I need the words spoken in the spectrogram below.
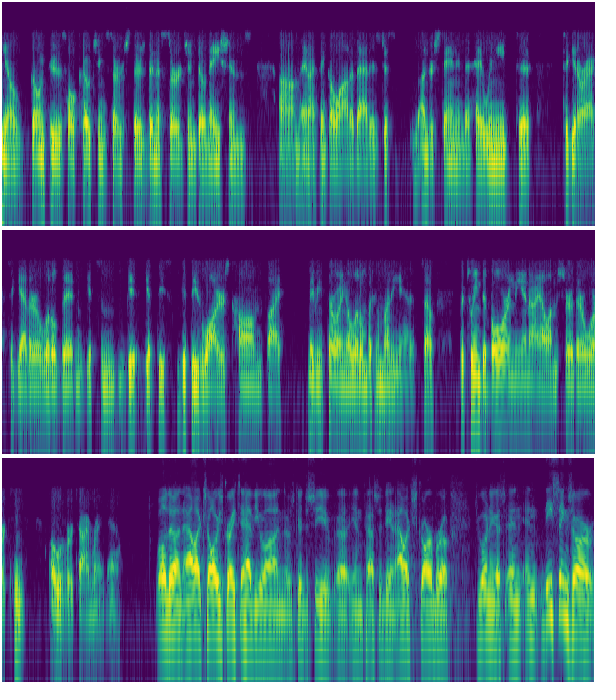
you know, going through this whole coaching search, there's been a surge in donations, um, and I think a lot of that is just understanding that hey, we need to to get our act together a little bit and get some get get these get these waters calmed by maybe throwing a little bit of money at it. So between DeBoer and the NIL, I'm sure they're working overtime right now. Well done, Alex. Always great to have you on. It was good to see you uh, in Pasadena. Alex Scarborough joining us, and and these things are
